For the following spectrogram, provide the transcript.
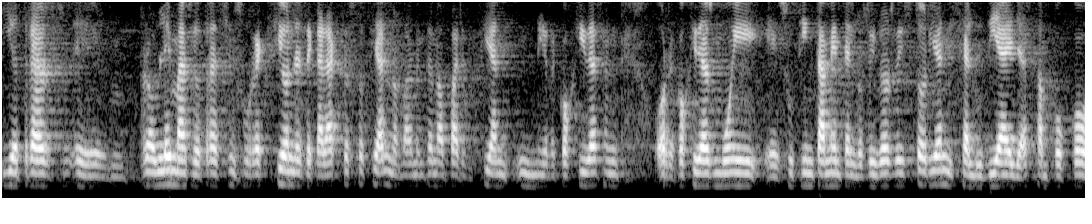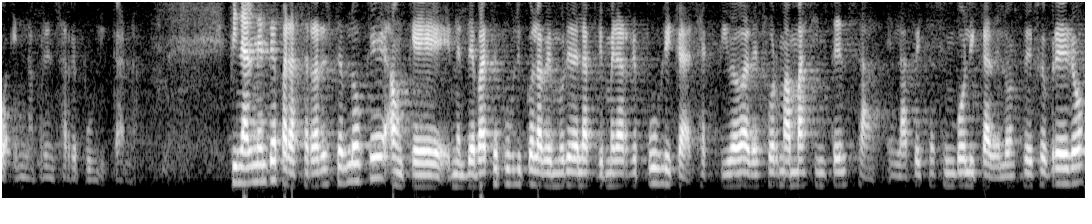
y otros eh, problemas y otras insurrecciones de carácter social normalmente no aparecían ni recogidas o recogidas muy eh, sucintamente en los libros de historia, ni se aludía a ellas tampoco en la prensa republicana. Finalmente, para cerrar este bloque, aunque en el debate público la memoria de la Primera República se activaba de forma más intensa en la fecha simbólica del 11 de febrero,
